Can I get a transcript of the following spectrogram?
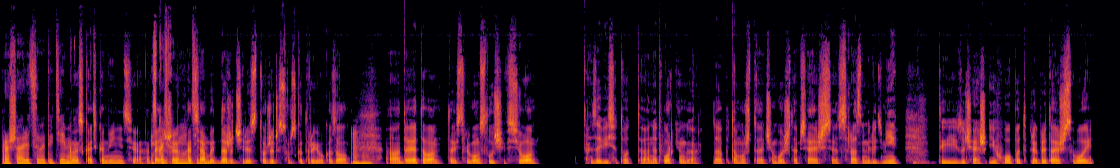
прошариться в этой теме? Ну, искать комьюнити. Опять Искать же, комьюнити, хотя да. бы даже через тот же ресурс, который я указал Мгм. а, до этого. То есть в любом случае все зависит от а, нетворкинга, да, потому что чем больше ты общаешься с разными людьми, ты изучаешь их опыт, приобретаешь свой,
